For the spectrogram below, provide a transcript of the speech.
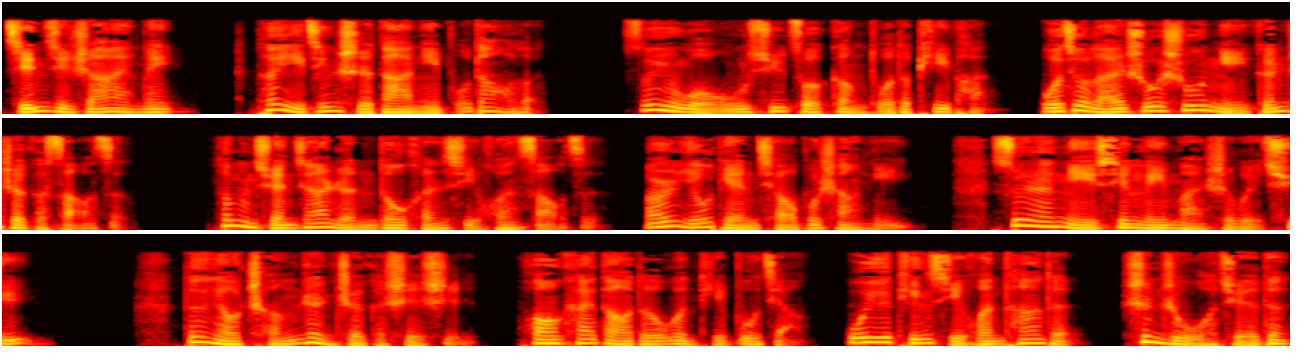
仅仅是暧昧，他已经是大逆不道了。所以我无需做更多的批判，我就来说说你跟这个嫂子，他们全家人都很喜欢嫂子，而有点瞧不上你。虽然你心里满是委屈，但要承认这个事实，抛开道德问题不讲。我也挺喜欢他的，甚至我觉得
